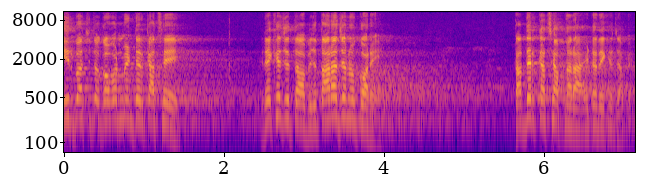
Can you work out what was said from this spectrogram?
নির্বাচিত গভর্নমেন্টের কাছে রেখে যেতে হবে, যে তারা যেন করে, তাদের কাছে আপনারা এটা রেখে যাবেন।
